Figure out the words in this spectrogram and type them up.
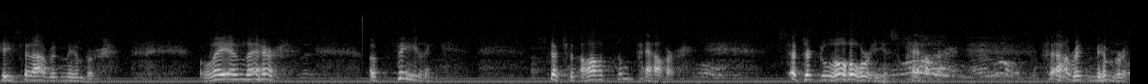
He said, I remember laying there, a feeling such an awesome power, such a glorious power. I remember it.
